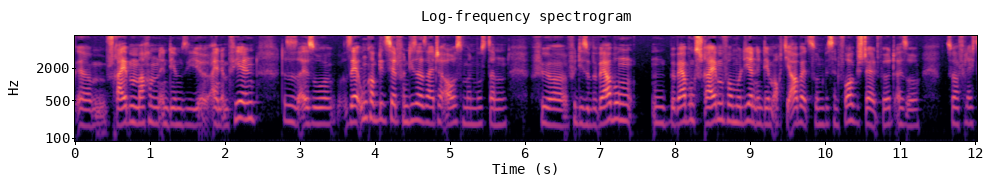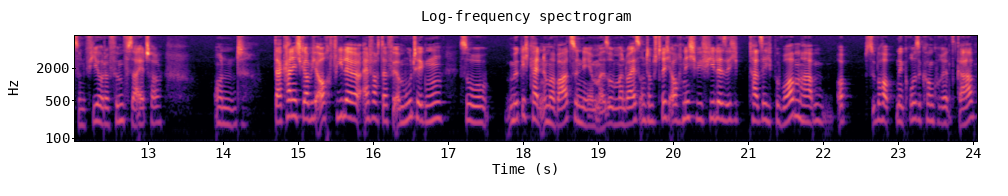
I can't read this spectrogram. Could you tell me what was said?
ähm, Schreiben machen, in dem sie einen empfehlen. Das ist also sehr unkompliziert von dieser Seite aus. Man muss dann für, für diese Bewerbung ein Bewerbungsschreiben formulieren, in dem auch die Arbeit so ein bisschen vorgestellt wird. Also zwar vielleicht so ein vier oder fünf Seiter. Und da kann ich, glaube ich, auch viele einfach dafür ermutigen, so Möglichkeiten immer wahrzunehmen. Also man weiß unterm Strich auch nicht, wie viele sich tatsächlich beworben haben, ob es überhaupt eine große Konkurrenz gab.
